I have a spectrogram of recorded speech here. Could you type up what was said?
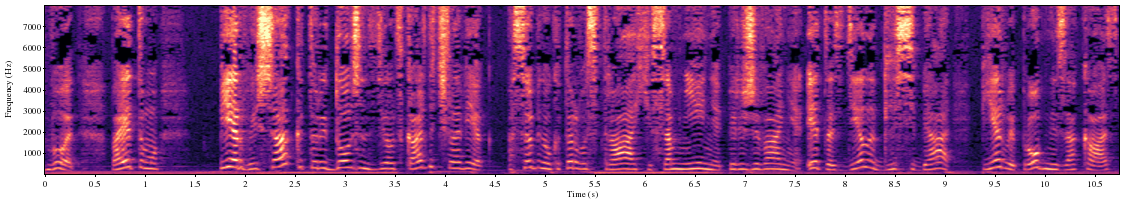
Вот, поэтому первый шаг, который должен сделать каждый человек, особенно у которого страхи, сомнения, переживания, это сделать для себя первый пробный заказ,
